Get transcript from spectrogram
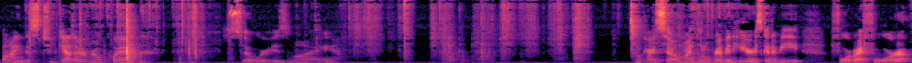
bind this together real quick. So where is my, okay, so my little ribbon here is gonna be four by four.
